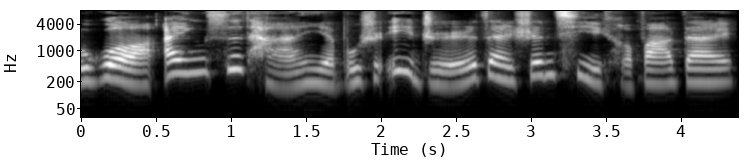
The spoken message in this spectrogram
不过，爱因斯坦也不是一直在生气和发呆。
